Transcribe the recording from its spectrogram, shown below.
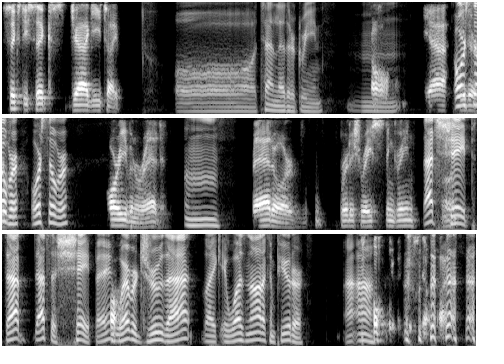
66 Jag E type. Oh, tan leather green. Oh, Mm. Yeah. or either- silver. Or silver. Or even red. Mm, Red or British racing green. that shape. That that's a shape, eh? Oh. Whoever drew that, like it was not a computer. Uh Oh, I- uh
